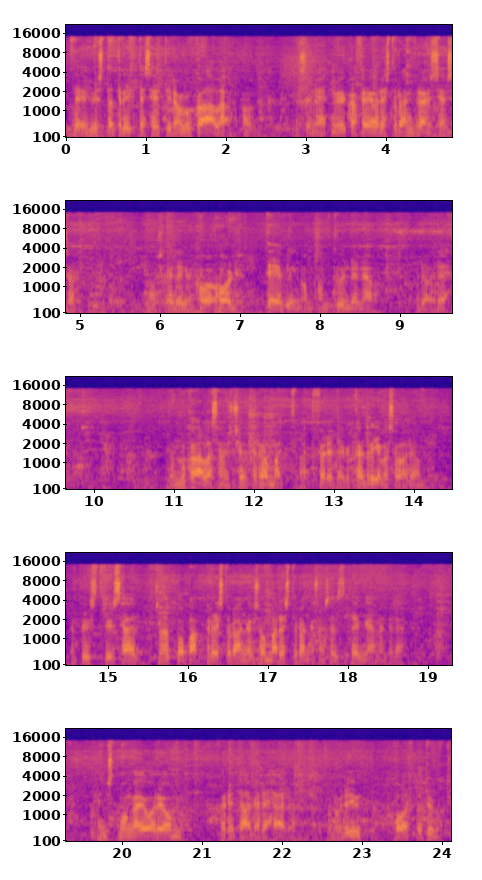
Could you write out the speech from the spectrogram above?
Det är just att rikta sig till de lokala och i synnerhet nu i kafé och restaurangbranschen så är det ju en hård tävling om, om kunderna och då är det de lokala som sköter om att, att företaget kan driva så. De, att visst finns här sådana pop-up-restauranger, sommarrestauranger som sen stänger men det är hemskt många i år om företagare här och, och nu är det ju hårt och tungt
